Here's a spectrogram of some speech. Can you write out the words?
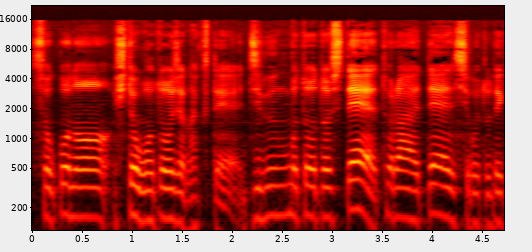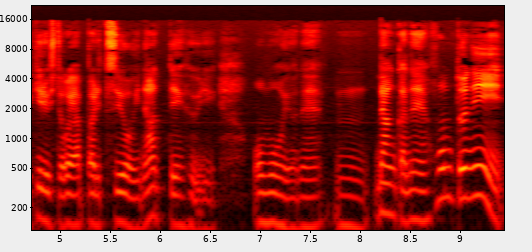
そこの人事じゃなくて、自分事として捉えて仕事できる人がやっぱり強いなっていうふうに思うよね。うん。なんかね、本当に、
